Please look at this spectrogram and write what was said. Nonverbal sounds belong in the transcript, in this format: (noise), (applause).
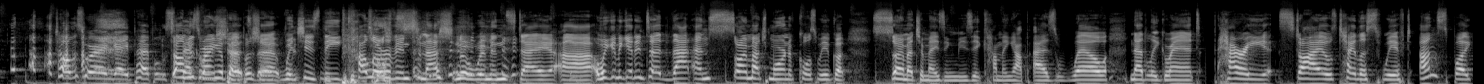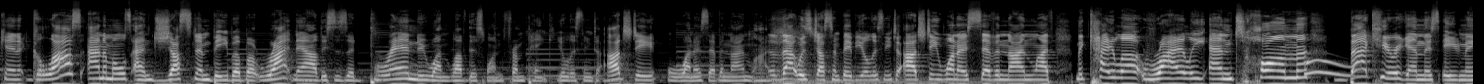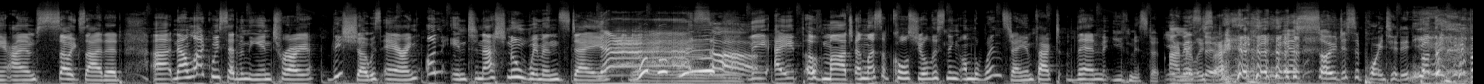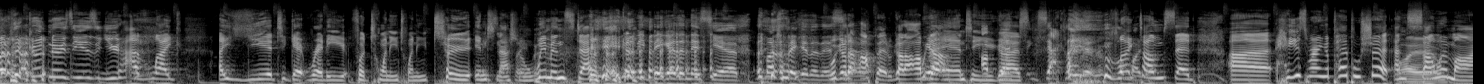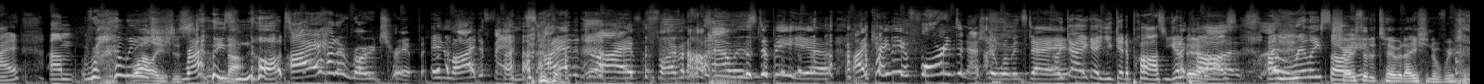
Tom's wearing a purple. Tom is wearing a purple today. shirt, which is the (laughs) colour of International Women's Day. Uh, we're going to get into that and so much more. And of course, we've got so much amazing music coming up as well. Natalie Grant, Harry Styles, Taylor Swift, Unspoken, Glass Animals, and Justin Bieber. But right now, this is a brand new one. Love this one from Pink. You're listening to ArchD 1079 Live. That was Justin Bieber. You're listening to ArchD 1079 Live. Michaela, Riley, and Tom back here again this evening. I am so excited. Uh, now, like we said in the intro, this show is airing on International Women's Day. Yes! The 8th of March, unless, of course, you're listening on the Wednesday. In fact, then you've missed it. You I'm missed really it. sorry. we are so disappointed in you. but, the, but the good news is you have like a year to get ready for 2022 International Women's Day. it's going to be bigger than this year. (laughs) Much bigger than this year. We've got to up it. We've got to up We the are. ante, Up you guys. exactly it. (laughs) Oh like Tom God. said, uh, he's wearing a purple shirt, and I so am. am I. Um, (laughs) Riley, Riley's just- Riley's nah. not. I had a road trip. In my defense, I had to drive five and a half hours to be here. I came here for International Women's Day. okay, okay, you get a pass. You get a Yeah. pass. I'm really sorry. Shows the determination of women.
